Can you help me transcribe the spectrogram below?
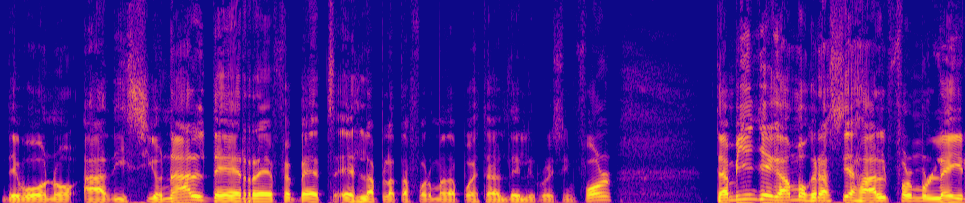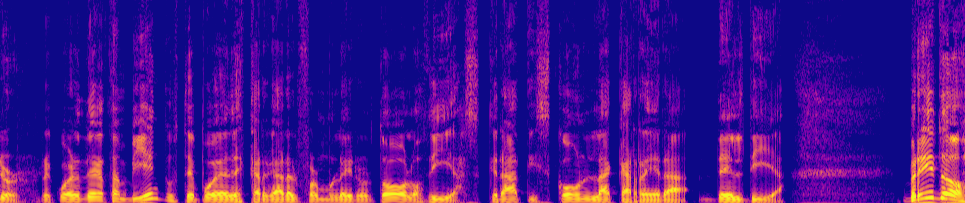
de bono adicional. DRF Bets es la plataforma de apuestas del Daily Racing Form. También llegamos gracias al Formulator. Recuerde también que usted puede descargar el Formulator todos los días, gratis con la carrera del día. Brito,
